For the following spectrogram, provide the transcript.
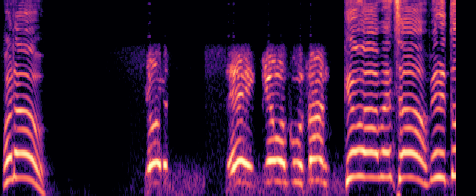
Bueno. Hey, ¿qué hago? ¿Cómo están? ¿Qué va, Menso? ¿Viene tú?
